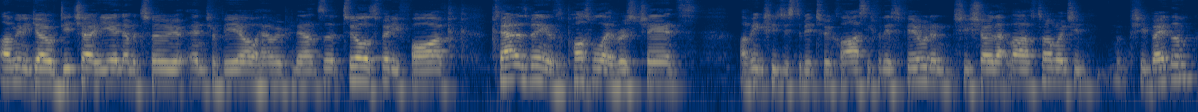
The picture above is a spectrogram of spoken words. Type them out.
I'm going to go with Ditcho here, number two, Entravio, however you pronounce it. $2.35. Tout as being as possible his chance. I think she's just a bit too classy for this field, and she showed that last time when she she beat them.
